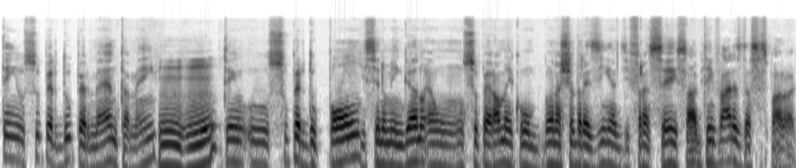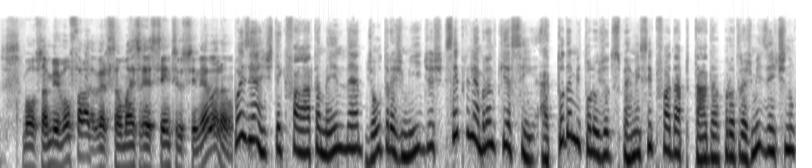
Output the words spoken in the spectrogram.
tem o Super Duperman também, Uhum. tem o Super Dupont, que se não me engano é um, um super-homem com uma xadrezinha de francês, sabe? Tem várias dessas paródias. Bom, Samir, vamos falar da versão mais recente do cinema, não? Pois é, a gente tem que falar também, né, de outras mídias. Sempre lembrando que, assim, a- toda a mitologia do Superman sempre foi adaptada por outras mídias. A gente não,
